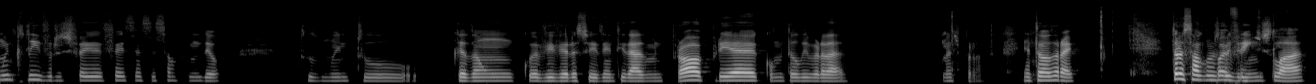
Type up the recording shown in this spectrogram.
muito livres. Foi, foi a sensação que me deu. Tudo muito. Cada um a viver a sua identidade muito própria, com muita liberdade. Mas pronto. Então adorei. Trouxe alguns Bué livrinhos fixe. lá.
